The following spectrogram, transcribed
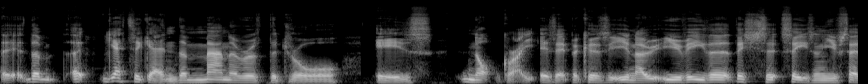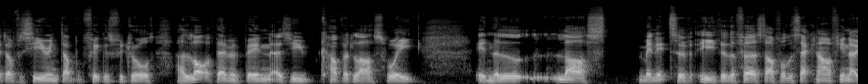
the uh, yet again the manner of the draw is not great, is it? Because you know you've either this season you've said obviously you're in double figures for draws. A lot of them have been, as you covered last week, in the last minutes of either the first half or the second half. You know,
